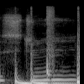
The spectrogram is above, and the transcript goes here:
the strength.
